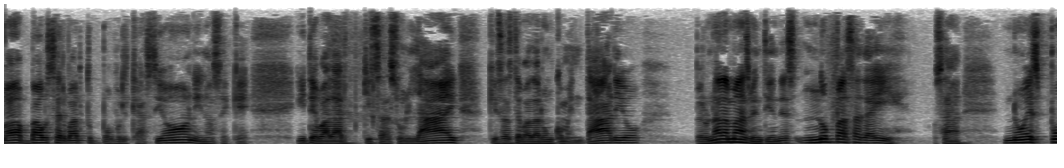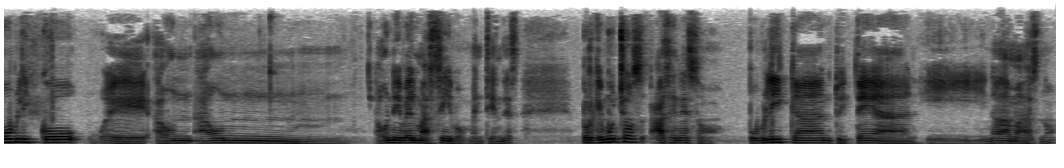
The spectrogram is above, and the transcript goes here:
Va, va, a observar tu publicación y no sé qué. Y te va a dar quizás un like, quizás te va a dar un comentario, pero nada más, ¿me entiendes? No pasa de ahí. O sea, no es público eh, a, un, a, un, a un nivel masivo, ¿me entiendes? Porque muchos hacen eso, publican, tuitean y nada más, ¿no?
